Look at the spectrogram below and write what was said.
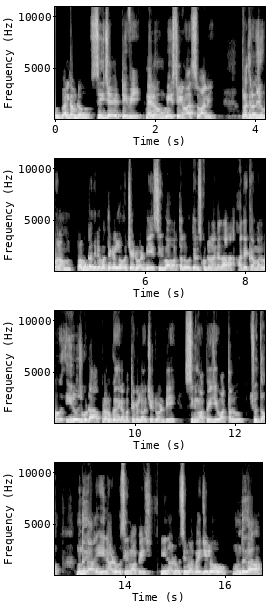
వెల్కమ్ టు సిజే టీవీ నేను మీ శ్రీనివాస్ వాలి. ప్రతిరోజు మనం ప్రముఖ దినపత్రికల్లో వచ్చేటువంటి సినిమా వార్తలు తెలుసుకుంటున్నాం కదా? అదే క్రమంలో ఈ రోజు కూడా ప్రముఖ దినపత్రికల్లో వచ్చేటువంటి సినిమా పేజీ వార్తలు చూద్దాం. ముందుగా Eenadu cinema page. Eenadu cinema పేజీలో ముందుగా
